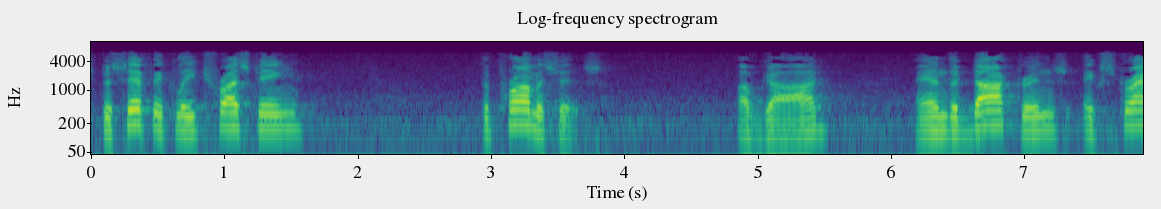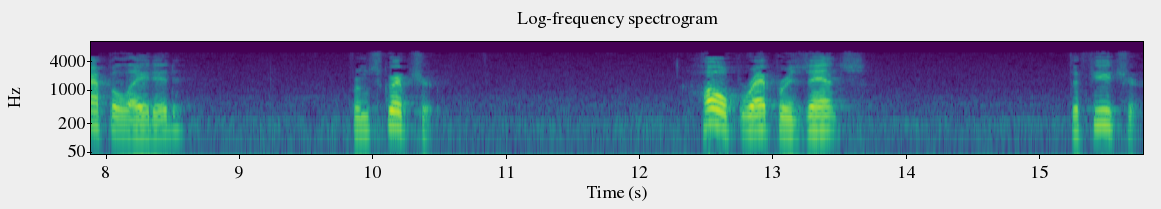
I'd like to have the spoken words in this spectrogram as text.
specifically trusting the promises of God and the doctrines extrapolated from Scripture. Hope represents the future.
